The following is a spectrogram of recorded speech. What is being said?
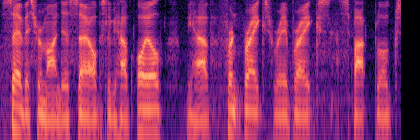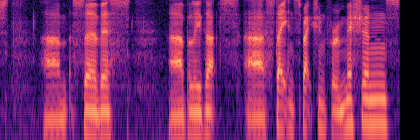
service reminders. So obviously we have oil, we have front brakes, rear brakes, spark plugs, um, service, I believe that's uh, state inspection for emissions,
